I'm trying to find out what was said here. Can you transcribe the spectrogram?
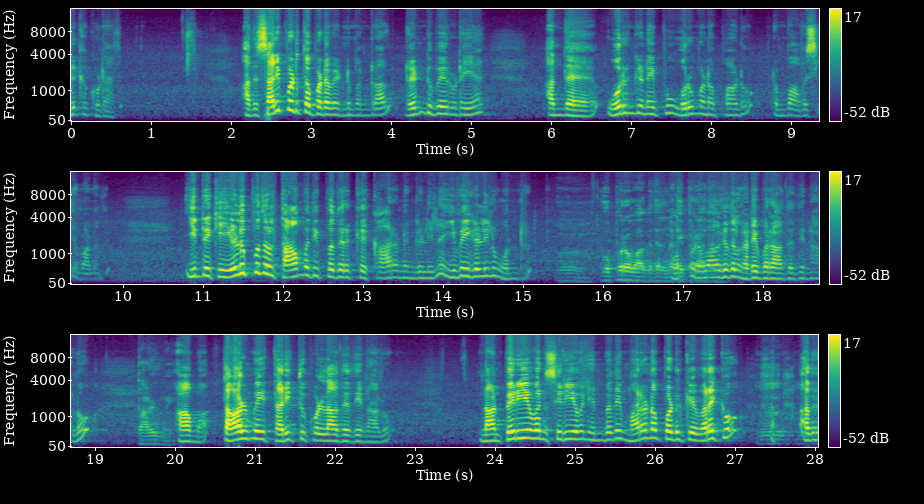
இருக்கக்கூடாது. அது சரிப்படுத்தப்பட வேண்டுமென்றால் ரெண்டு பேருடைய அந்த ஒருங்கிணைப்பும் ஒருமனப்பாடும் ரொம்ப அவசியமானது. இன்றைக்கு எழுப்புதல் தாமதிப்பதற்கு காரணங்களில் இவைகளிலும் ஒன்று. ஒப்புரவாகுதல் நடைபெற புறவாகுதல் நடைபெறாததினாலும் தாழ்மை. ஆமாம் தாழ்மை தரித்து கொள்ளாததினாலும் நான் பெரியவன் சிறியவன் என்பதை மரணப்படுக்கை வரைக்கும் அதை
